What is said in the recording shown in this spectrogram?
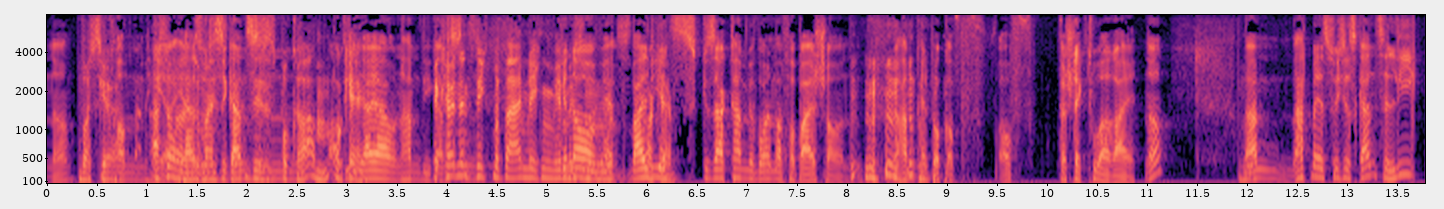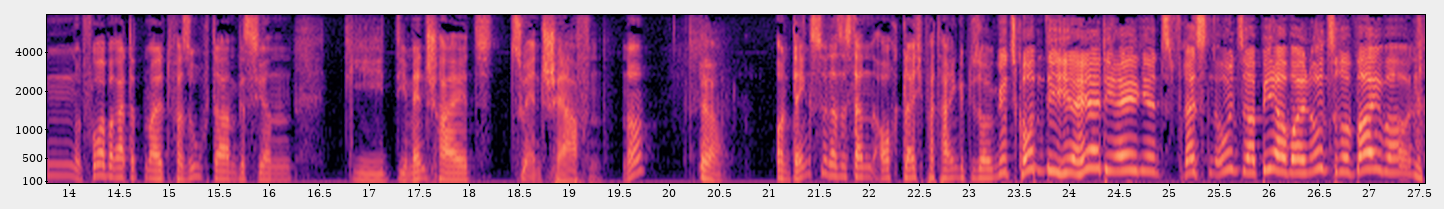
Ne? Was sie kommen her. So, ja, du so meinst diese ganzen, dieses Programm, okay. Die, ja, ja, und haben die Wir können es nicht mehr verheimlichen. Wir genau, müssen jetzt, weil die okay. jetzt gesagt haben, wir wollen mal vorbeischauen. wir haben keinen Bock auf, auf Verstecktuerei, ne? Da hat man jetzt durch das ganze Leaken und vorbereitet mal versucht, da ein bisschen die, die Menschheit zu entschärfen, ne? Ja. Und denkst du, dass es dann auch gleich Parteien gibt, die sagen, jetzt kommen die hierher, die Aliens, fressen unser Bier, wollen unsere Weiber und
